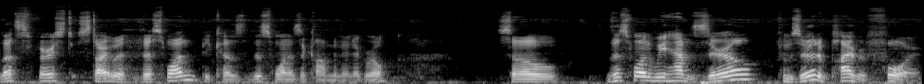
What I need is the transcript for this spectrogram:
Let's first start with this one because this one is a common integral. So this one we have 0 from 0 to pi over 4.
